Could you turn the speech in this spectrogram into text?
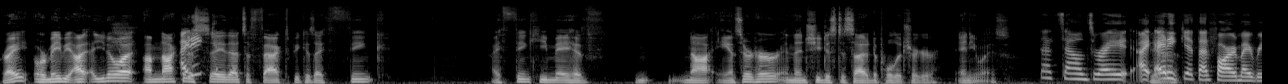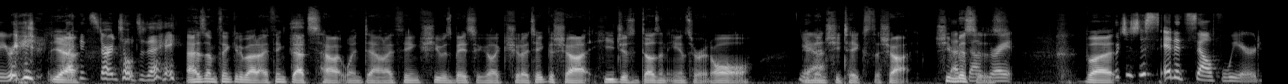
right? Or maybe I, you know what? I'm not going to say that's a fact because I think, I think he may have n- not answered her, and then she just decided to pull the trigger, anyways. That sounds right. I, Yeah. I didn't get that far in my reread. Yeah. I didn't start till today. As I'm thinking about it, I think that's how it went down. I think she was basically like, "Should I take the shot?" He just doesn't answer at all, and then she takes the shot. She That misses, right. but Which is just in itself weird.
